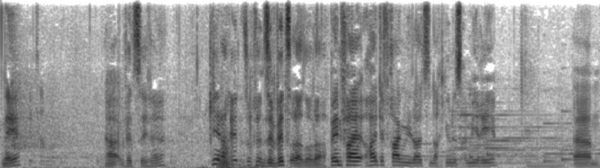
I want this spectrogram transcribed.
Nee. Nee? Ja, witzig, ne? Geh nach hinten, such dir einen Witz oder so da. Auf jeden Fall, heute fragen die Leute nach Yunus Amiri, ähm,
